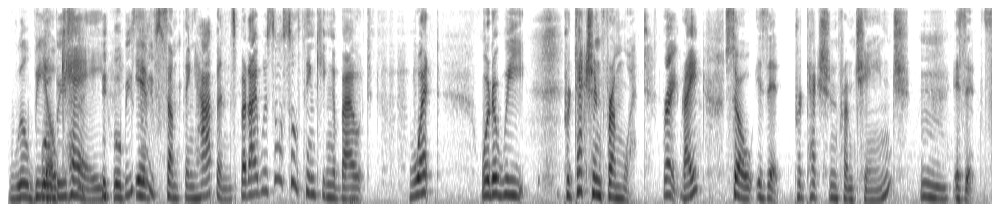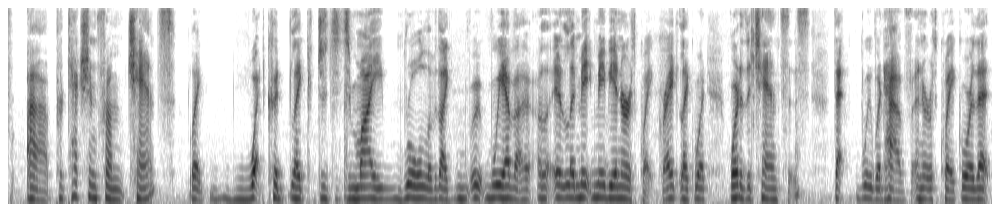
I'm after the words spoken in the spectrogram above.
we'll be We'll be okay safe. We'll be if something happens. But I was also thinking about what what are we protection from what? Right. Right? So is it protection from change? Mm. Is it uh, protection from chance? Like what could like just my role of like we have a, a, a maybe an earthquake, right? Like what what are the chances that we would have an earthquake or that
